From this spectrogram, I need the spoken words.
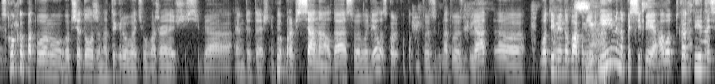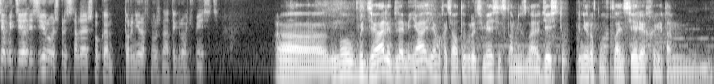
Сколько, по-твоему, вообще должен отыгрывать уважающий себя МТТшник, ну, профессионал, да, своего дела? Сколько, на твой взгляд, э, вот именно вакуум, не, не именно по себе, а вот как ты это себе идеализируешь, представляешь, сколько турниров нужно отыгрывать в месяц? Uh, ну, в идеале для меня я бы хотел отыгрывать в месяц, там, не знаю, 10 турниров на офлайн-сериях и там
